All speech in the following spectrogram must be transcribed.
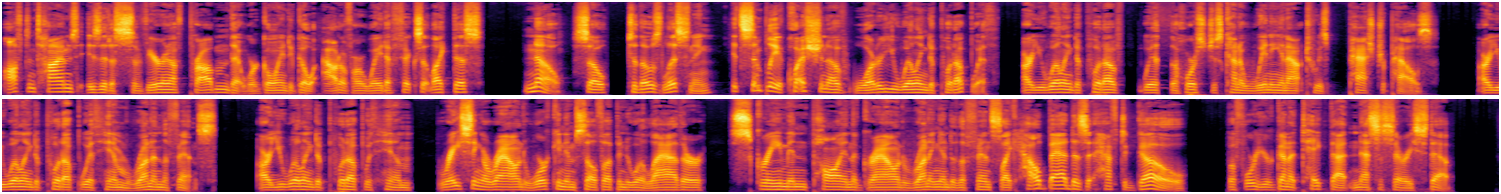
oftentimes is it a severe enough problem that we're going to go out of our way to fix it like this? No. So to those listening, it's simply a question of what are you willing to put up with? Are you willing to put up with the horse just kind of whinnying out to his pasture pals? Are you willing to put up with him running the fence? Are you willing to put up with him racing around, working himself up into a lather, screaming, pawing the ground, running into the fence. Like, how bad does it have to go before you're going to take that necessary step?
